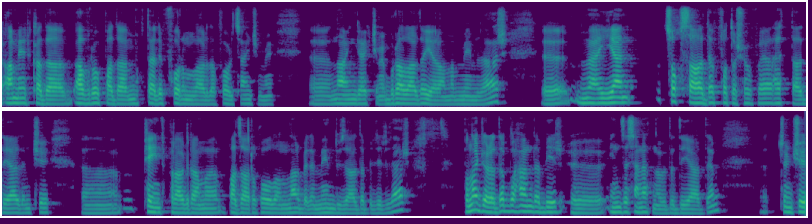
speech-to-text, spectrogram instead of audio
Amerikada, Avropada müxtəlif forumlarda, 4chan kimi, 9gag kimi buralarda yaranan memlər müəyyən çox sadə Photoshop və ya hətta deyərdim ki, Paint proqramı bacarığı olanlar belə mem düzəldə bilirlər. Buna görə də bu həm də bir incəsənət növüdür deyərdim. Çünki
